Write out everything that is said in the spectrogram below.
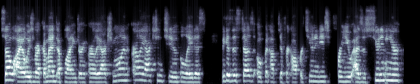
So I always recommend applying during early action one, early action two, the latest, because this does open up different opportunities for you as a student here.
